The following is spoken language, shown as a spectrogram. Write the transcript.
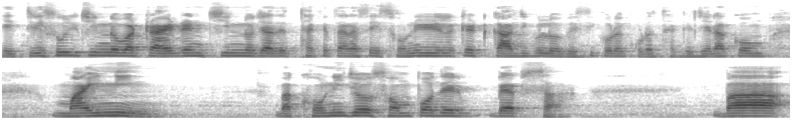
এই ত্রিশূল চিহ্ন বা ট্রাইডেন্ট চিহ্ন যাদের থাকে, তারা সেই শনি রিলেটেড কাজগুলো বেশি করে করে থাকে। যেরকম মাইনিং বা খনিজ সম্পদের ব্যবসা বা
